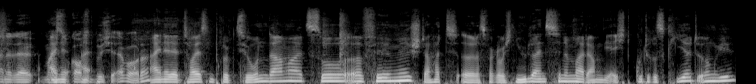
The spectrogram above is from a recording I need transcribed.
einer der meistverkauften Bücher ever, oder? eine der teuersten Produktionen damals so äh, filmisch. Da hat, äh, das war glaube ich New Line Cinema, da haben die echt gut riskiert irgendwie.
